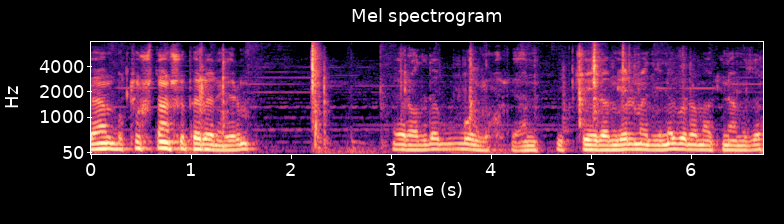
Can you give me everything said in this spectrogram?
Ben bu tuştan şüpheleniyorum. Herhalde bu bozuk. Yani hiç ceylan gelmediğine göre makinamıza.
